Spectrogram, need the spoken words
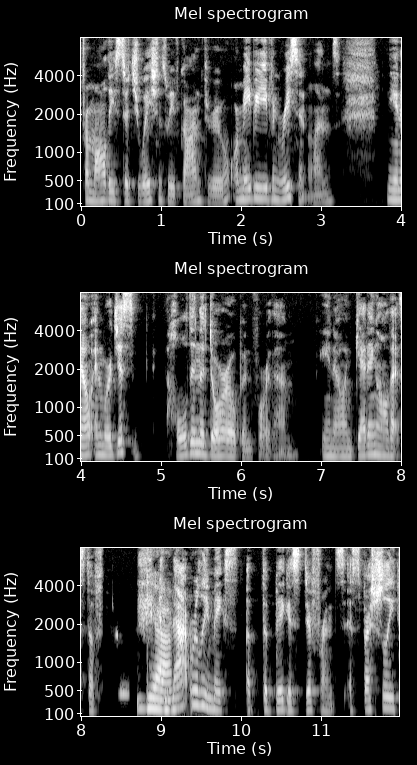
from all these situations we've gone through or maybe even recent ones you know and we're just holding the door open for them you know and getting all that stuff yeah and that really makes uh, the biggest difference especially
